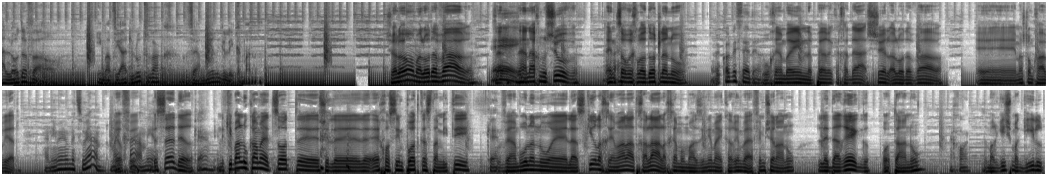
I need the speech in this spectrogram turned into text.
על לא דבר, עם אביעד לוטבק ואמיר גליקמן. שלום, על עוד דבר. זה- היי. זה אנחנו שוב. אין צורך להודות לנו. הכל בסדר. ברוכים הבאים לפרק החדש של על עוד דבר. אה, מה שלומך, אביעד? אני מצוין. מה איתך. אמיר? בסדר. כן, יופי. קיבלנו כמה עצות אה, של אה, איך עושים פודקאסט אמיתי, כן. ואמרו לנו אה, להזכיר לכם על ההתחלה, לכם המאזינים היקרים והיפים שלנו, לדרג אותנו. נכון. זה מרגיש מגעיל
